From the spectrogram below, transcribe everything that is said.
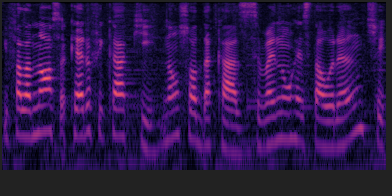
e falar, nossa, quero ficar aqui, não só da casa. Você vai num restaurante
